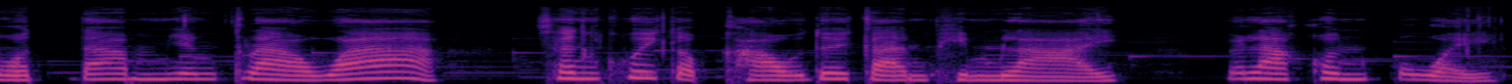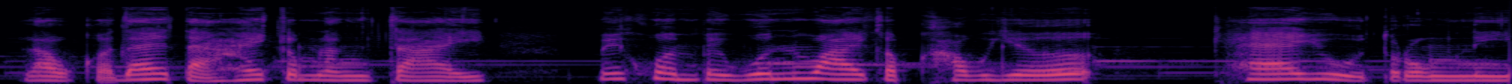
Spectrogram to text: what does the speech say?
มดดำยังกล่าวว่า ฉันคุยกับเขาโดยการพิมพ์ไลน์เวลาคนป่วยเราก็ได้แต่ให้กำลังใจ ไม่ควรไปวุ่นวายกับเขาเยอะ แค่อยู่ตรงนี้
